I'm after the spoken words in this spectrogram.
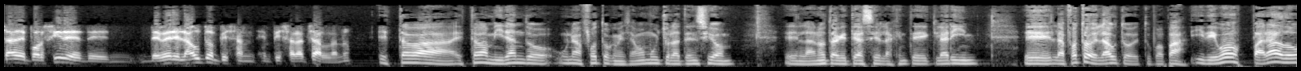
Ya de por sí de, de, de ver el auto empiezan empieza la charla no Estaba, estaba mirando una foto que me llamó mucho la atención en la nota que te hace la gente de Clarín, eh, la foto del auto de tu papá y de vos parado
